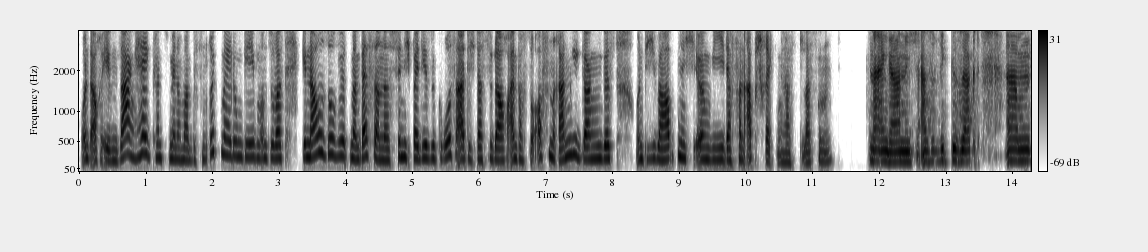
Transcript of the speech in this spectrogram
und auch eben sagen, hey, könntest du mir noch mal ein bisschen Rückmeldung geben und sowas. Genau so wird man besser. Und das finde ich bei dir so großartig, dass du da auch einfach so offen rangegangen bist und dich überhaupt nicht irgendwie davon abschrecken hast lassen. Nein, gar nicht. Also wie gesagt, ähm,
